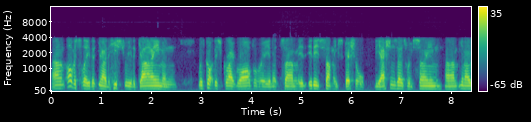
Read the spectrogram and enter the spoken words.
um, obviously, that you know the history of the game and we've got this great rivalry, and it's um, it, it is something special. The Ashes, as we've seen, um, you know,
